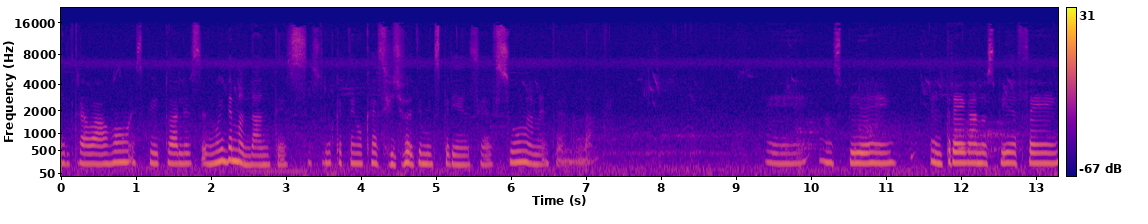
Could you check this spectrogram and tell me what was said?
el trabajo espiritual es, muy demandante, eso es lo que tengo que decir yo desde mi experiencia, es sumamente demandante. Eh, nos pide entrega, nos pide fe,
